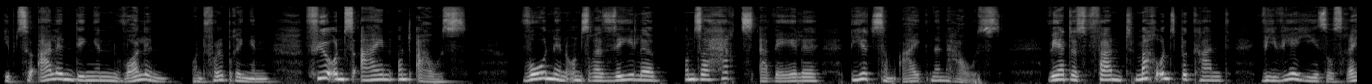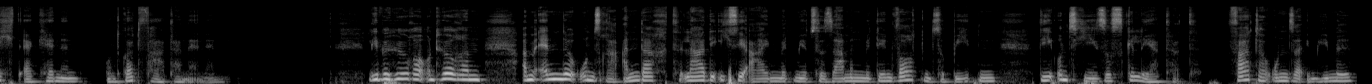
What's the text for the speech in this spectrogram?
Gib zu allen Dingen Wollen und vollbringen. Führ uns ein und aus. Wohn in unserer Seele, unser Herz erwähle, dir zum eigenen Haus. Wertes Pfand, mach uns bekannt, wie wir Jesus recht erkennen und Gott Vater nennen. Liebe Hörer und Hörerinnen, am Ende unserer Andacht lade ich Sie ein, mit mir zusammen mit den Worten zu beten, die uns Jesus gelehrt hat. Vater unser im Himmel,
